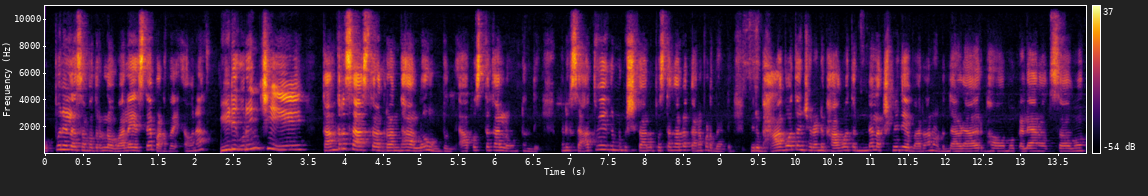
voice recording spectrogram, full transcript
ఉప్పు నీళ్ళ సముద్రంలో వలేస్తే పడతాయి అవునా? వీటి గురించి తంత్రశాస్త్ర గ్రంథాల్లో ఉంటుంది ఆ పుస్తకాల్లో ఉంటుంది. మనకి సాత్విక పుస్తకాలు పుస్తకాల్లో కనపడదండి. మీరు భాగవతం చూడండి భాగవతం నిండా లక్ష్మీదేవి వరాన ఉంటుంది. ఆవిడ ఆవిర్భావము కళ్యాణోత్సవము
